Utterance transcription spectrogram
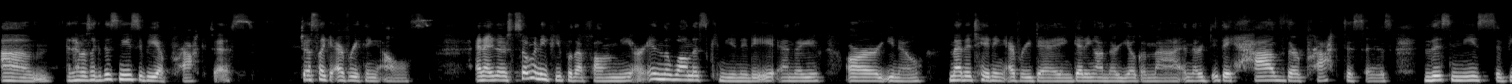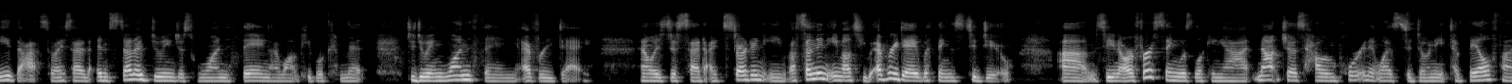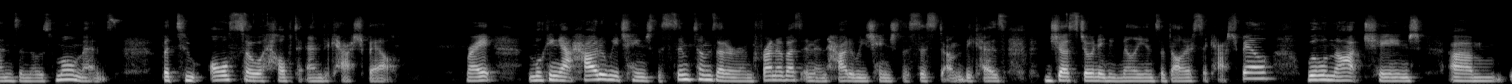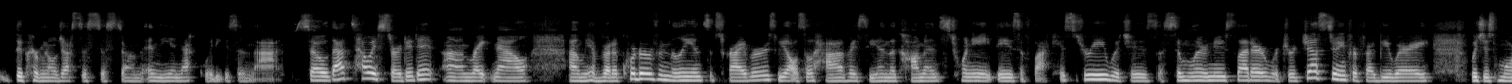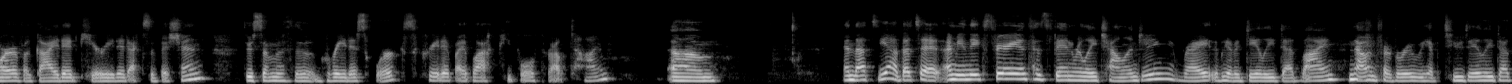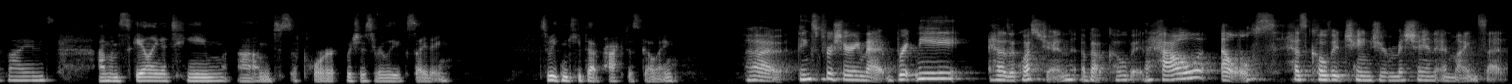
Um, and I was like, this needs to be a practice, just like everything else. And I know so many people that follow me are in the wellness community and they are, you know, meditating every day and getting on their yoga mat and they they have their practices this needs to be that. So i said instead of doing just one thing i want people to commit to doing one thing every day. And i always just said i'd start an email i'll send an email to you every day with things to do. Um, so you know our first thing was looking at not just how important it was to donate to bail funds in those moments but to also help to end cash bail right? Looking at how do we change the symptoms that are in front of us and then how do we change the system because just donating millions of dollars to cash bail will not change um, the criminal justice system and the inequities in that. So that's how I started it. Um, right now, um, we have about a quarter of a million subscribers. We also have, I see in the comments, 28 Days of Black History, which is a similar newsletter, which we're just doing for February, which is more of a guided, curated exhibition through some of the greatest works created by Black people throughout time. Um, and that's, yeah, that's it. I mean, the experience has been really challenging, right? We have a daily deadline. Now in February, we have two daily deadlines. Um, I'm scaling a team um, to support, which is really exciting. So we can keep that practice going. Uh, thanks for sharing that. Brittany has a question about COVID. How else has COVID changed your mission and mindset?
